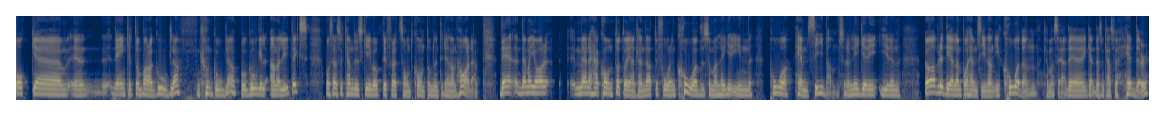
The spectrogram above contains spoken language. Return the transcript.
och eh, eh, det är enkelt att bara googla, googla på Google Analytics och sen så kan du skriva upp det för ett sånt konto om du inte redan har det. Det, det man gör med det här kontot då egentligen, det är att du får en kod som man lägger in på hemsidan. Så den ligger i, i den övre delen på hemsidan i koden kan man säga. Det är det som kallas för header.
